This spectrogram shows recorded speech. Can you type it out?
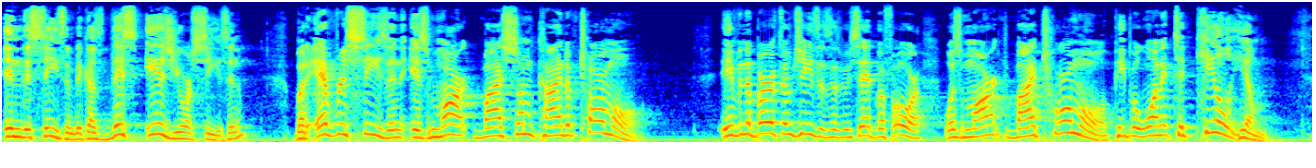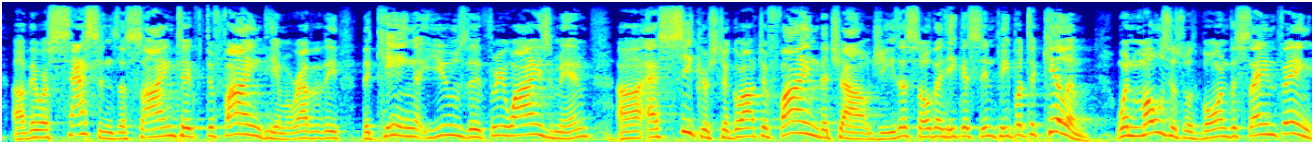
In this season, because this is your season, but every season is marked by some kind of turmoil. Even the birth of Jesus, as we said before, was marked by turmoil. People wanted to kill him. Uh, there were assassins assigned to, to find him. Or rather, the, the king used the three wise men uh, as seekers to go out to find the child Jesus so that he could send people to kill him. When Moses was born, the same thing.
